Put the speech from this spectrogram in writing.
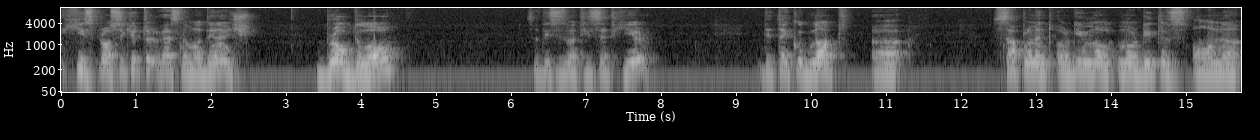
his prosecutor Vesna Mladenovic broke the law. So this is what he said here that I could not uh, supplement or give more, more details on uh,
